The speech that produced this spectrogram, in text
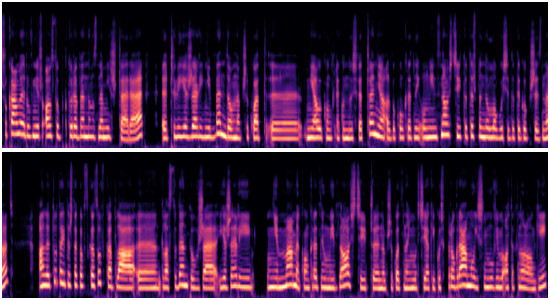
Szukamy również osób, które będą z nami szczere, czyli jeżeli nie będą na przykład miały konkretnego doświadczenia albo konkretnej umiejętności, to też będą mogły się do tego przyznać. Ale tutaj też taka wskazówka dla, e, dla studentów, że jeżeli nie mamy konkretnej umiejętności, czy na przykład znajomości jakiegoś programu, jeśli mówimy o technologii,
